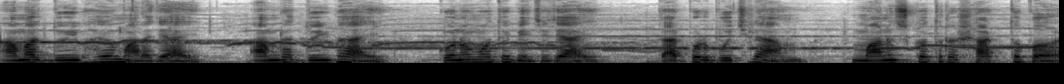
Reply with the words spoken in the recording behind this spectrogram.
আমার দুই ভাইও মারা যায়। আমরা দুই ভাই কোনো মতে বেঁচে যাই। তারপর বুঝলাম মানুষ কতটা স্বার্থপর।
